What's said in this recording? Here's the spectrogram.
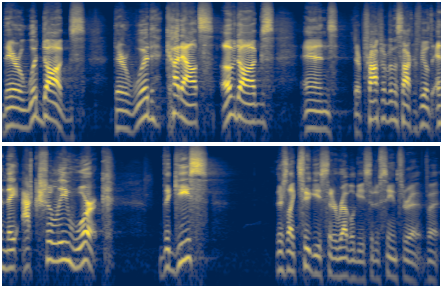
They are wood dogs. They're wood cutouts of dogs, and they're propped up on the soccer field and they actually work. The geese, there's like two geese that are rebel geese that have seen through it, but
